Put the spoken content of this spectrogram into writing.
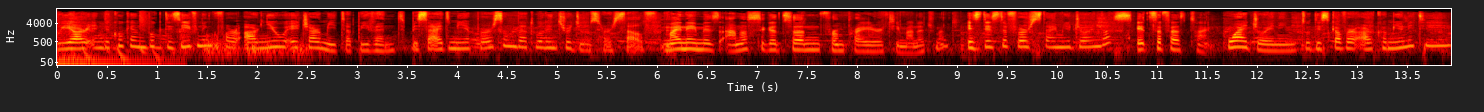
We are in the Cook and Book this evening for our new HR meetup event. Besides me, a person that will introduce herself. My name is Anna Sigurdsson from Priority Management. Is this the first time you joined us? It's the first time. Why joining? To discover our community,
